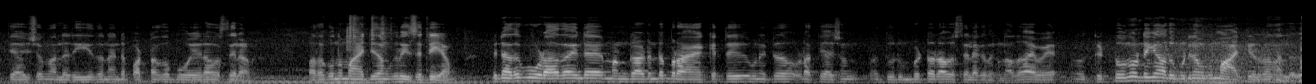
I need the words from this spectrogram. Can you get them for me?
അത്യാവശ്യം നല്ല രീതിയിൽ തന്നെ അതിന്റെ പട്ടമൊക്കെ പോയൊരവസ്ഥയിലാണ്. അപ്പോൾ അതൊക്കെ ഒന്ന് മാറ്റി നമുക്ക് റീസെറ്റ് ചെയ്യാം. പിന്നെ അത് കൂടാതെ അതിന്റെ മൺകാടിന്റെ ബ്രാക്കറ്റ് യൂണിറ്റ് ഇവിടെ അത്യാവശ്യം തുരുമ്പിട്ട ഒരു അവസ്ഥയിലൊക്കെ നിൽക്കണം. അത് അവ- കിട്ടുമെന്നുണ്ടെങ്കിൽ അതും കൂടി നമുക്ക് മാറ്റിയിടണം നല്ലത്.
